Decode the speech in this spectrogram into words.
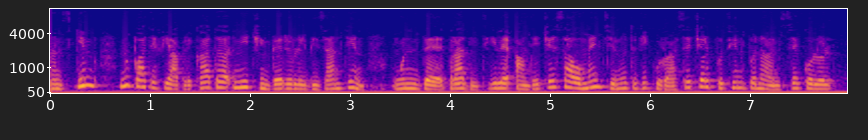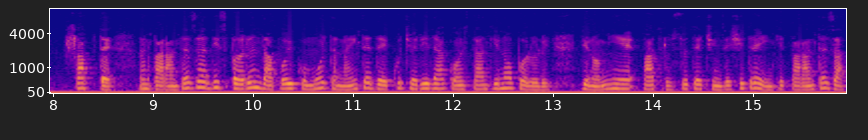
În schimb, nu poate fi aplicată nici Imperiului Bizantin, unde tradițiile antice s-au menținut viguroase cel puțin până în secolul VII, în paranteză, dispărând apoi cu mult înainte de cucerirea Constantinopolului, din 1453, închid paranteza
